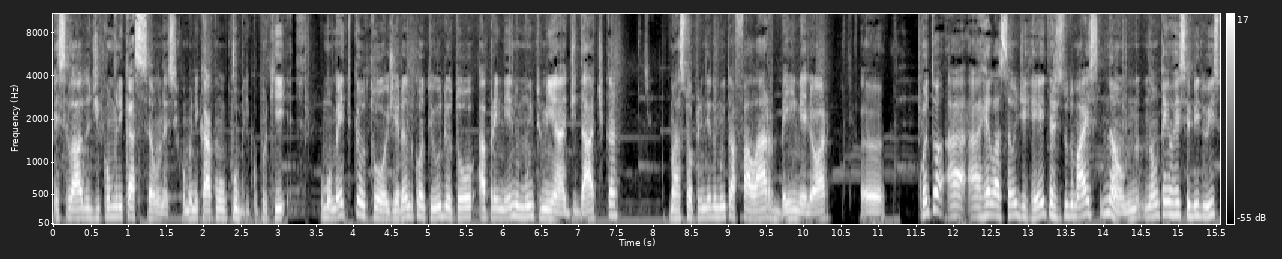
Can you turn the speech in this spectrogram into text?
esse lado de comunicação, né? Se comunicar com o público, porque o momento que eu tô gerando conteúdo, eu tô aprendendo muito minha didática, mas tô aprendendo muito a falar bem melhor. Uh, quanto à relação de haters e tudo mais, não, não tenho recebido isso,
